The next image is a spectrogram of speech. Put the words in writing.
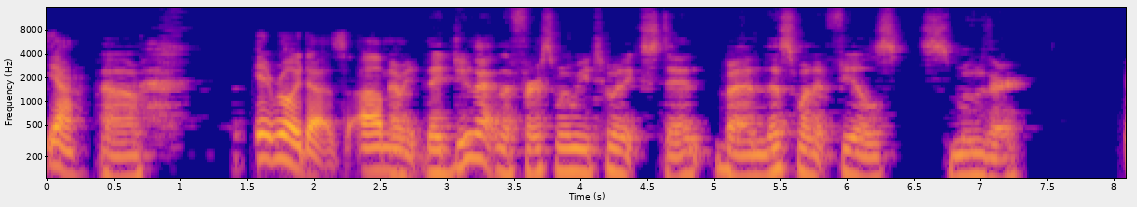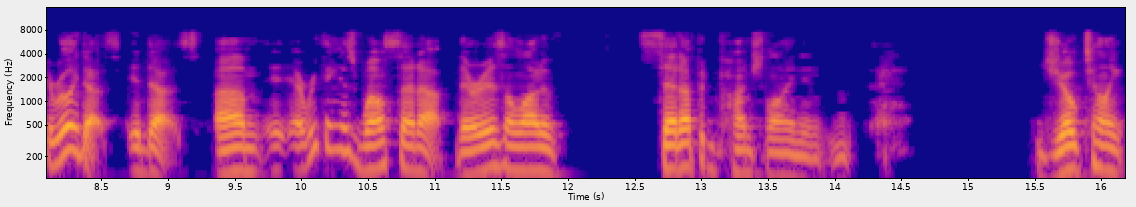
yeah, Um, it really does. Um, I mean, they do that in the first movie to an extent, but in this one, it feels smoother. It really does. It does. Um, it, everything is well set up. There is a lot of setup and punchline and joke telling.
